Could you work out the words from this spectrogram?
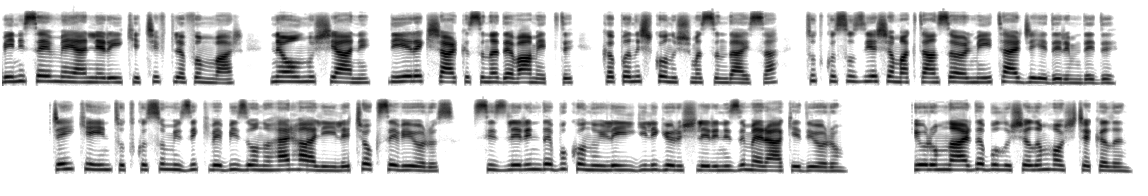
Beni sevmeyenlere iki çift lafım var. Ne olmuş yani, diyerek şarkısına devam etti. Kapanış konuşmasındaysa, tutkusuz yaşamaktansa ölmeyi tercih ederim dedi. JK'in tutkusu müzik ve biz onu her haliyle çok seviyoruz. Sizlerin de bu konuyla ilgili görüşlerinizi merak ediyorum. Yorumlarda buluşalım hoşçakalın.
